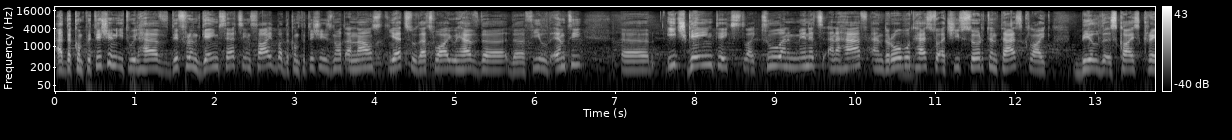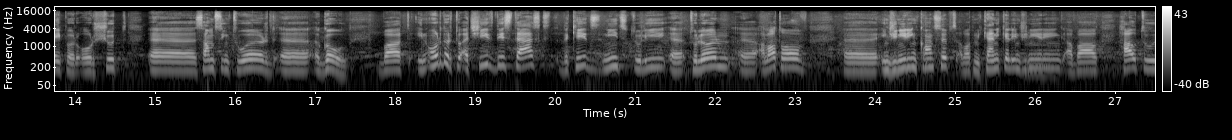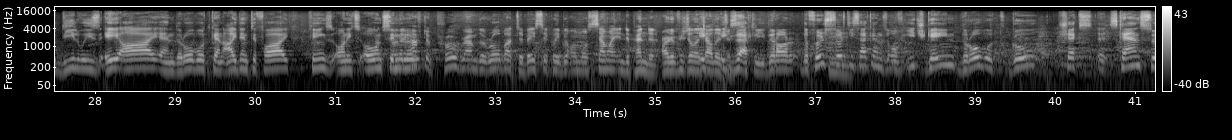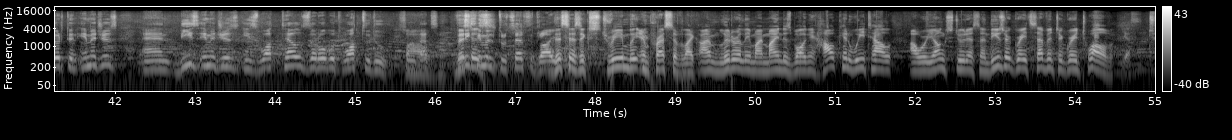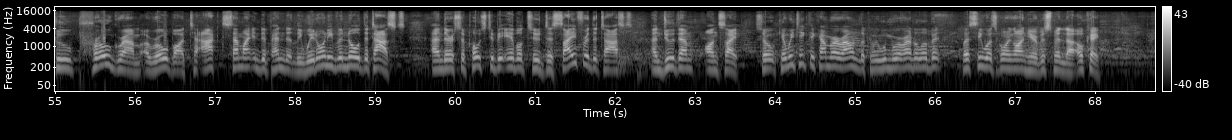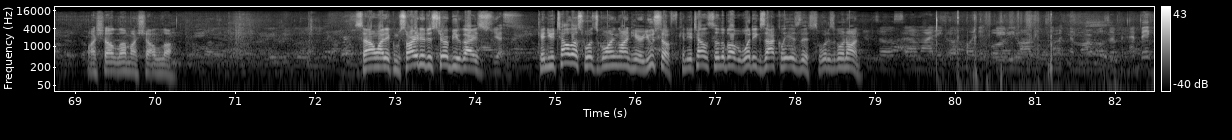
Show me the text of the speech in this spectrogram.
at the competition it will have different game sets inside, but the competition is not announced yet, so that's why we have the the field empty. Uh, each game takes like two and minutes and a half, and the robot has to achieve certain tasks like build a skyscraper or shoot uh, something toward uh, a goal. But in order to achieve these tasks, the kids need to, le- to learn a lot of uh, uh, engineering concepts, about mechanical engineering, mm. about how to deal with AI and the robot can identify things on its own. So similar. you have to program the robot to basically be almost semi-independent, artificial intelligence. exactly. There are the first mm. 30 mm. seconds of each game, the robot go checks, uh, scans certain images, and these images is what tells the robot what to do. So wow. that's very similar to self-driving. This is extremely impressive. Like I'm literally, my mind is boggling. How can we tell our young students? And these are great 7 to grade 12 yes. to program a robot to act semi independently. We don't even know the tasks, and they're supposed to be able to decipher the tasks and do them on site. So, can we take the camera around? Look, can we move around a little bit? Let's see what's going on here. Bismillah. Okay. MashaAllah, MashaAllah. Assalamu alaikum. Sorry to disturb you guys. Yes. Can you tell us what's going on here? Yusuf, can you tell us a little bit about what exactly is this? What is going on? Of Epic.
